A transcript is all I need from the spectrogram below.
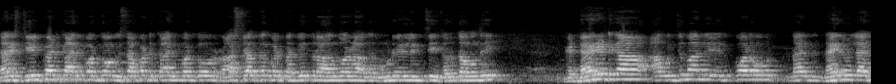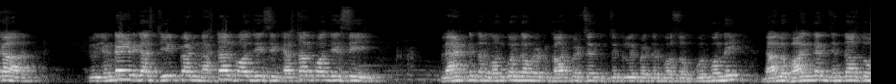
దానికి స్టీల్ ప్లాంట్ కార్యవర్గం విశాఖపట్నం కార్యవర్గం రాష్ట్ర వ్యాప్తంగా కూడా పెద్ద ఎత్తున ఆందోళన గత మూడేళ్ళ నుంచి జరుగుతూ ఉంది. ఇక డైరెక్ట్గా ఆ ఉద్యమాన్ని ఎదుర్కోవడం దానికి ధైర్యం లేక ఇండైరెక్ట్గా స్టీల్ ప్లాంట్ నష్టాలు పాలు చేసి కష్టాలు పాలు చేసి ప్లాంట్ని తన కొనుగోలుగా ఉన్నటువంటి కార్పొరేట్ చేతులు చేతుల్లో పెట్టడం కోసం కోరుకుంది. దానిలో భాగంగా జిందాల్తో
